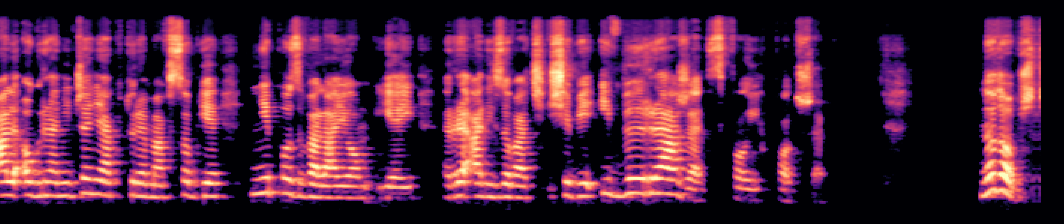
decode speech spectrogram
ale ograniczenia, które ma w sobie, nie pozwalają jej realizować siebie i wyrażać swoich potrzeb. No dobrze,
